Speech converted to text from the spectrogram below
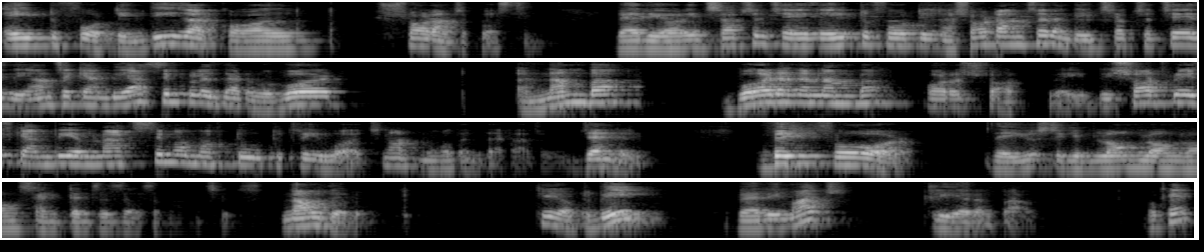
8 to 14. These are called short answer questions. Where your instruction says 8 to 14 a short answer and the instruction says the answer can be as simple as that of a word, a number, word and a number, or a short phrase. The short phrase can be a maximum of two to three words, not more than that as well, generally. Before, they used to give long, long, long sentences as an. Now they don't. Okay, you have to be very much clear about. Okay.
